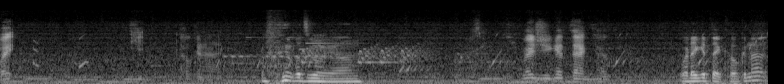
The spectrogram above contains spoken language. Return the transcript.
Wait. Ki- Coconut. What's going on? Where'd you get that coconut? Where'd I get that coconut?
